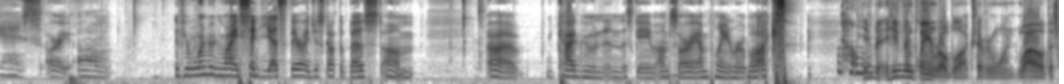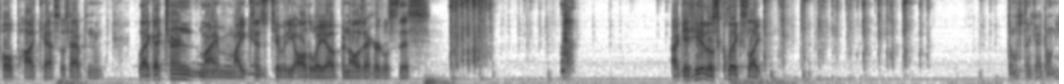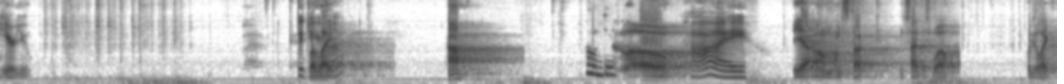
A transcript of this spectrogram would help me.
Yes. All right. Um, if you're wondering why I said yes there, I just got the best um, uh, Kagoon in this game. I'm sorry. I'm playing Roblox. He's been he's been playing Roblox, everyone, while this whole podcast was happening. Like I turned my mic sensitivity all the way up, and all I heard was this. I could hear those clicks like. Don't think I don't hear you. Did you But hear like, that? Huh? Oh dear. Hello. Hi. Yeah, um, I'm stuck inside this well. Would you like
